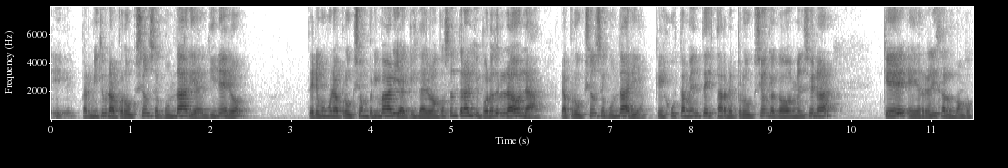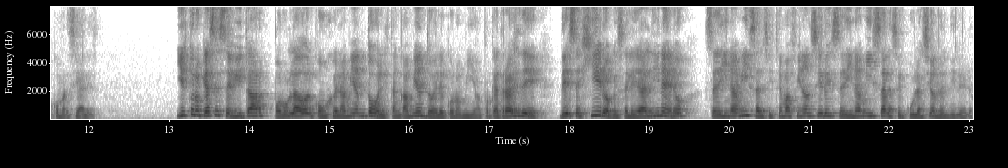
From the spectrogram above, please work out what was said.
eh, permite una producción secundaria del dinero. Tenemos una producción primaria, que es la del Banco Central, y por otro lado la, producción secundaria, que es justamente esta reproducción que acabo de mencionar, que eh, realizan los bancos comerciales. Y esto lo que hace es evitar, por un lado, el congelamiento o el estancamiento de la economía, porque a través de, de ese giro que se le da al dinero, se dinamiza el sistema financiero y se dinamiza la circulación del dinero.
